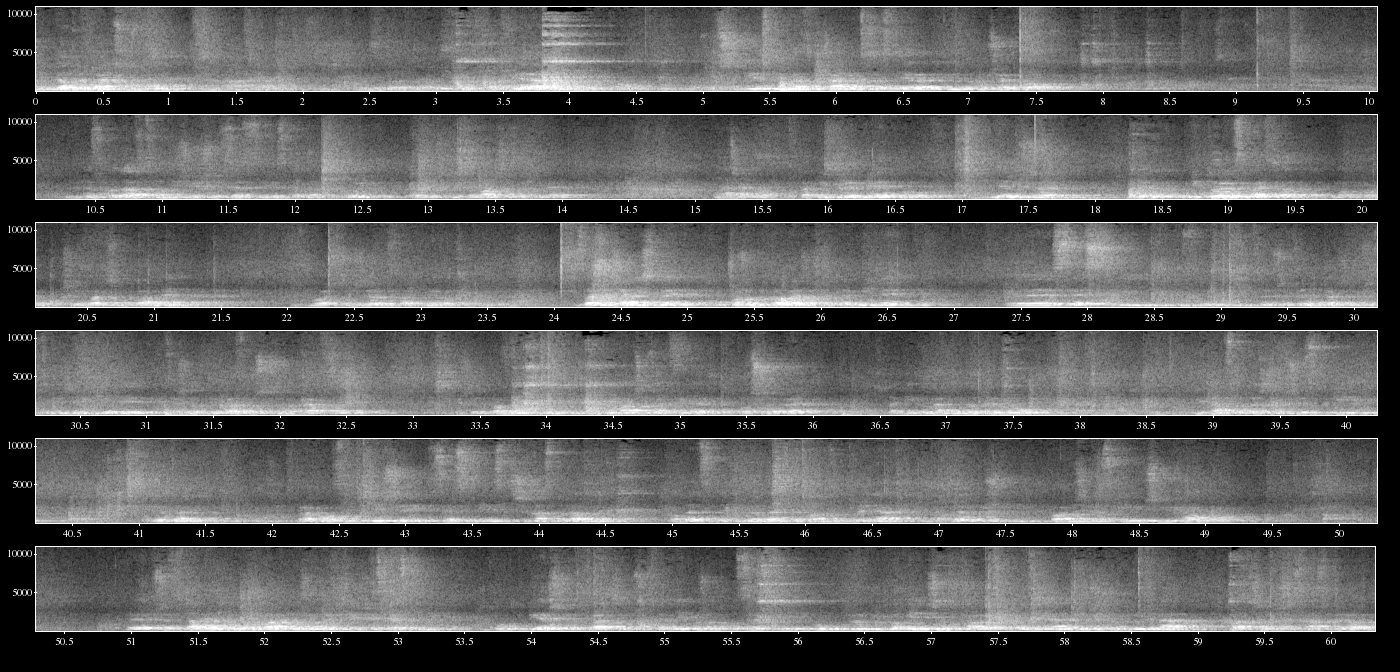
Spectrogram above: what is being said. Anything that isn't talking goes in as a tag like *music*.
Dzień dobry Państwu. Otwieram 30. nadzwyczajną sesję Rady Gminy Wyborczego. Wnioskodawcą dzisiejszej sesji jest Pan Swój. Wytłumaczę za chwilę, dlaczego w takim trybie, bo wiem, że niektórym z Państwa no, trochę pokrzyżowaliśmy plany, zwłaszcza, że ostatnio zamierzaliśmy uporządkować te terminy sesji z wyprzedzeniem, tak żeby wszyscy wiedzieli, kiedy to się odbywa, zwłaszcza że wakacje. Że Pan Wójcik tłumaczy za chwilę potrzebę takiego nagłego trybu. Witam serdecznie wszystkich. Stwierdzam, prawomocą dzisiejszej sesji jest 13 radnych obecnych i obecny Pan Zubryniak, Mateusz i Pan Zielaskiewicz Michał. E, Przedstawiam proponowany porządek dzisiejszej sesji. Punkt pierwszy. Otwarcie przedstawienie porządku sesji. Punkt drugi. Podjęcie uchwały w sprawie zmiany budżetu gminy na 2016 rok.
